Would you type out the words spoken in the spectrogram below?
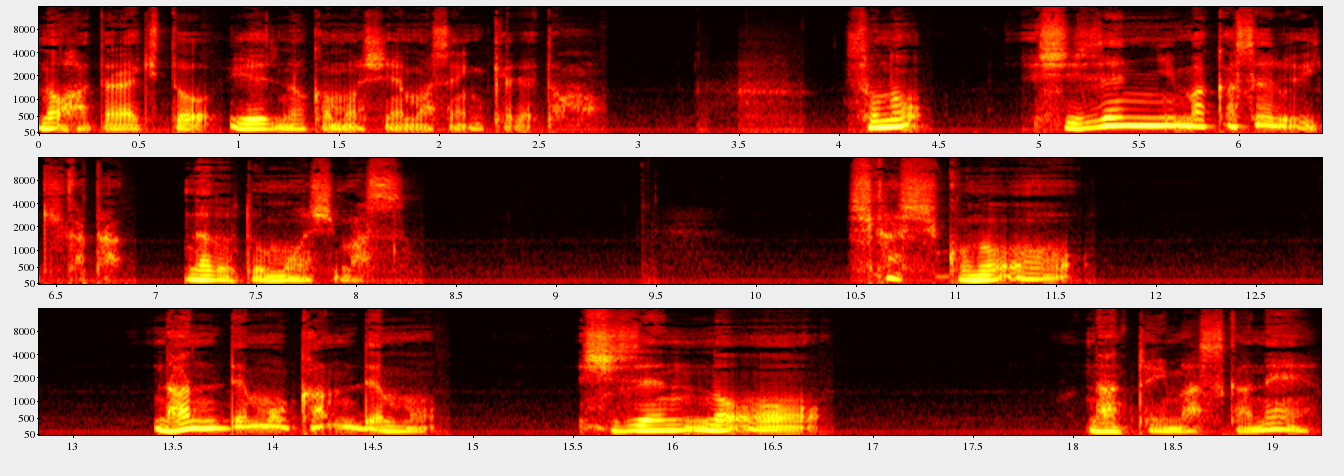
の働きと言えるのかもしれませんけれども、その自然に任せる生き方などと申します。しかし、この、何でもかんでも自然の何と言いますかね、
